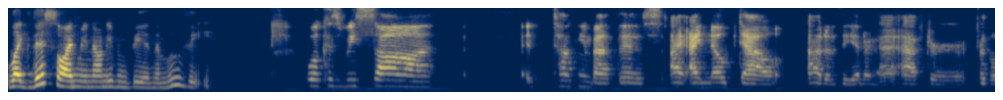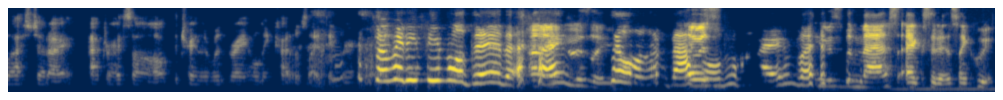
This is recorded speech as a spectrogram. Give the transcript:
like this line may not even be in the movie. Well, because we saw uh, talking about this, I, I noped out out of the internet after for the Last Jedi after I saw the trailer with Rey holding Kylo's lightsaber. So many people did. I I'm was like- still baffled why, but It was the mass exodus, like we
